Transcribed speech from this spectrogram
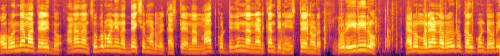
ಅವ್ರು ಒಂದೇ ಮಾತು ಹೇಳಿದ್ದು, ಅಣ್ಣ, ನಾನು ಸುಬ್ರಹ್ಮಣ್ಯನ ಅಧ್ಯಕ್ಷರು ಮಾಡಬೇಕು, ಅಷ್ಟೇ, ನಾನು ಮಾತು ಕೊಟ್ಟಿದ್ದೀನಿ, ನಾನು ನಡ್ಕೊಂತೀನಿ, ಇಷ್ಟೇ ನೋಡು, ಇವರು ಹಿರಿಯರು, ಯಾರು ಮರಿಯಣ್ಣರು ಇವರು ಕಲ್ಕುಂಟೆಯವರು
